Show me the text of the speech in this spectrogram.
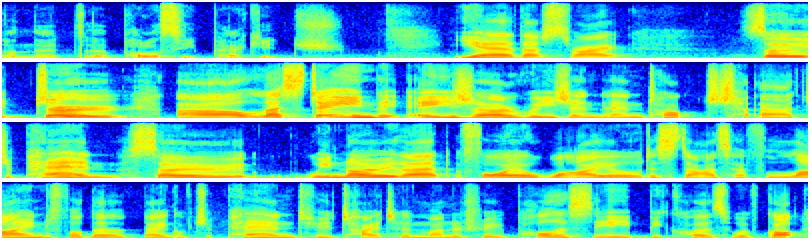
on that uh, policy package. Yeah, that's right. So, Joe, uh, let's stay in the Asia region and talk uh, Japan. So, we know that for a while the stars have lined for the Bank of Japan to tighten monetary policy because we've got,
